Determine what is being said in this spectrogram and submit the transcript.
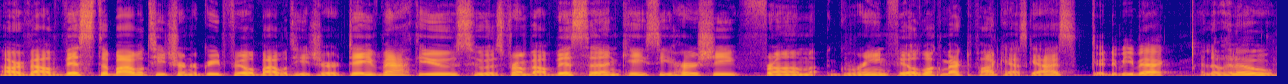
our Val Vista Bible teacher and Greenfield Bible teacher, Dave Mathews, who is from Val Vista, and Casey Hersey from Greenfield. Welcome back to podcast, guys. Good to be back. Hello, hello.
